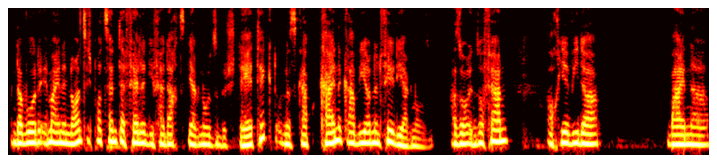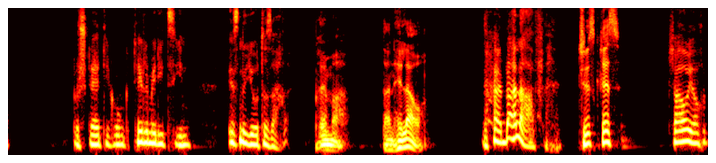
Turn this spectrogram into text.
Und da wurde immerhin in 90 Prozent der Fälle die Verdachtsdiagnose bestätigt und es gab keine gravierenden Fehldiagnosen. Also insofern auch hier wieder meine Bestätigung, Telemedizin ist eine gute Sache. Prima. Dann hello. Dann Alaf. Tschüss, Chris. Ciao, Jochen.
